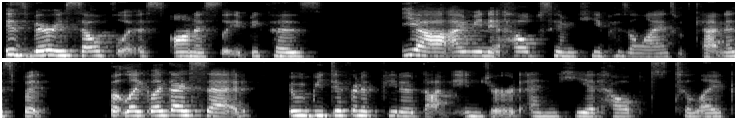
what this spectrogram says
it's very selfless honestly because yeah i mean it helps him keep his alliance with katniss but but like like i said it would be different if peeta had gotten injured and he had helped to like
